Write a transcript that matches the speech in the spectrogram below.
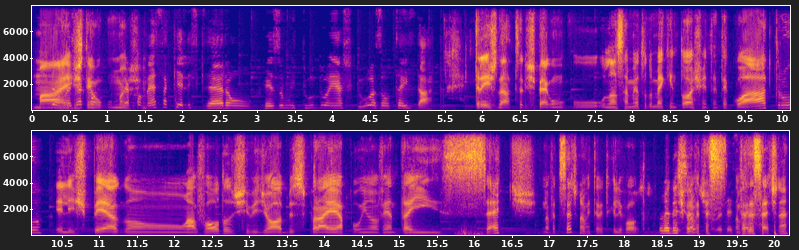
Mas, Então, já tem co- algumas. Já começa que eles quiseram resumir tudo em acho duas ou três datas. Três datas. Eles pegam o, o lançamento do Macintosh em 84, eles pegam a volta do Steve Jobs pra Apple em 97. 97 ou 98 que ele volta? Acho que 97. 97, 97, né?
